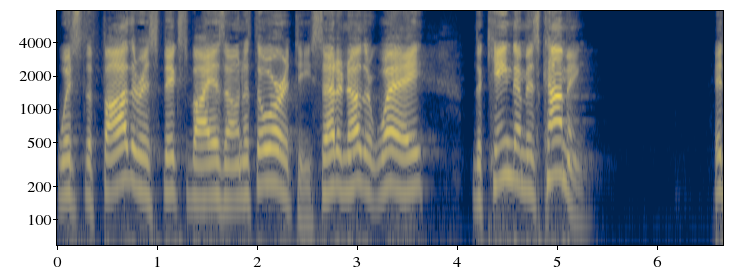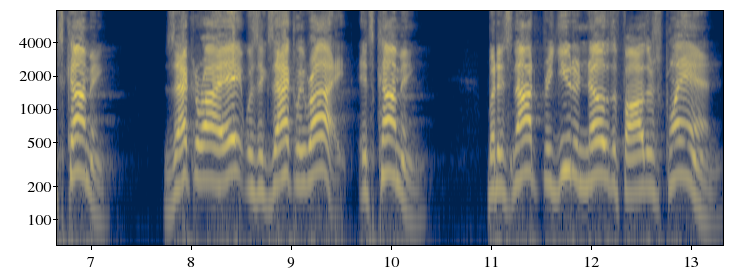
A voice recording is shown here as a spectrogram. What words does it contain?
which the Father has fixed by his own authority. Said another way, the kingdom is coming. It's coming. Zechariah 8 was exactly right. It's coming. But it's not for you to know the Father's plan.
